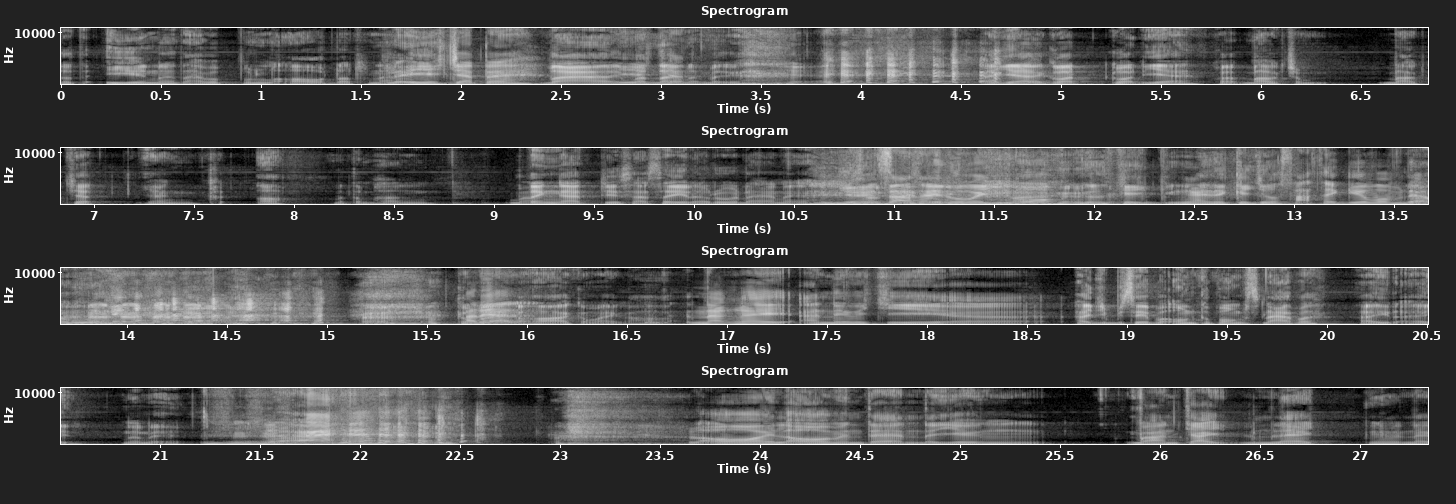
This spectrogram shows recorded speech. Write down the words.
ដល់តែអៀនណាតែប្រពន្ធល្អដល់ថ្នាក់ល្អិតចិត្តទេបាទគាត់ដឹងតែមិនអាយ៉ាគាត់គាត់យ៉ាគាត់បោកចំបោកចិត្តយ៉ាងអស់មកទំហឹងតែងាត់ជាសាក់សីដល់រស់ដែរហ្នឹងនិយាយសាក់សៃរួចវិញអូគេថ្ងៃនេះគេយកសាក់សៃគេមកម្នាក់មួយកុំអត់ទេឲ្យកុហកកុំឲ្យកុហកហ្នឹងហើយអានេះវាជាអឺហើយជាពិសេសបងអូនកំពុងស្ដាប់ហ៎ហើយអីនៅនេះល្អហើយល្អមែនតើដែលយើងបានចែករំលែក នៅ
